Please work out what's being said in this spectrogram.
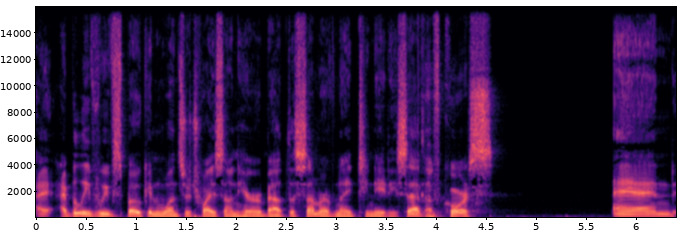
I, I believe we've spoken once or twice on here about the summer of 1987. Of course. And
